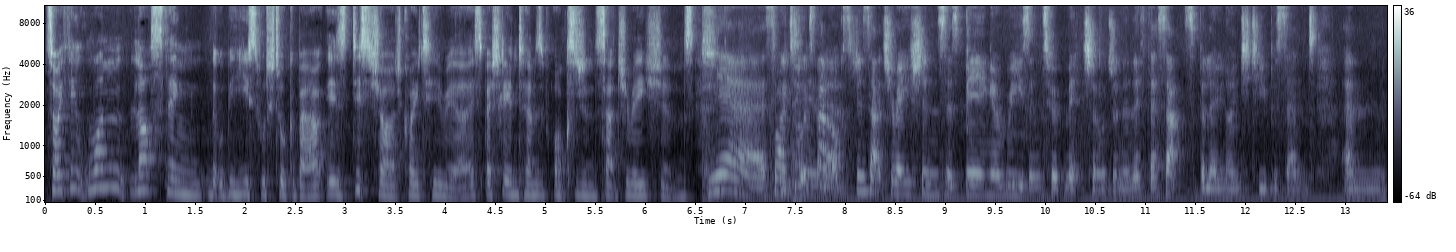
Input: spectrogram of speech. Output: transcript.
So I think one last thing that would be useful to talk about is discharge criteria, especially in terms of oxygen saturations. Yeah, so we talked about oxygen saturations as being a reason to admit children, and if their SATs are below 92% um,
